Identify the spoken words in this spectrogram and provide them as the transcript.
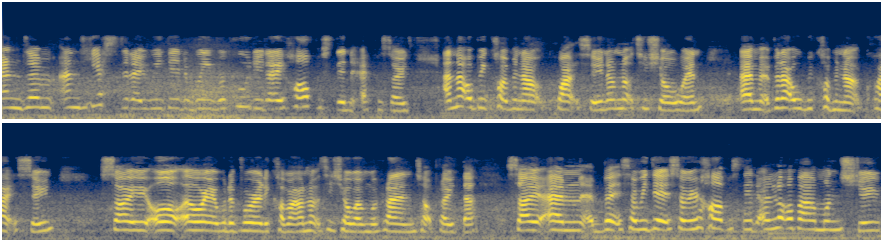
And um, and yesterday we did we recorded a harvesting episode and that will be coming out quite soon. I'm not too sure when um, but that will be coming out quite soon. So or, or it would have already come out. I'm not too sure when we're planning to upload that. So um but so we did so we harvested a lot of almond stew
